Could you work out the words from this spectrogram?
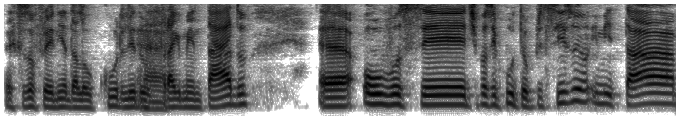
da esquizofrenia, da loucura ali, do É. fragmentado. É, ou você, tipo assim, puta, eu preciso imitar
